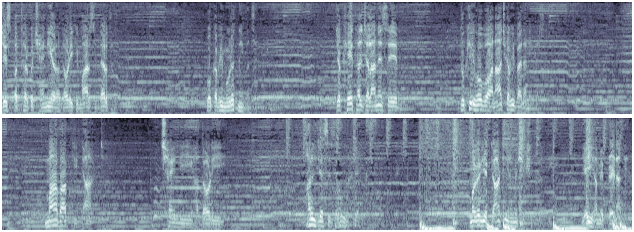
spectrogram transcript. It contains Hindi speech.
जिस पत्थर को छैनी और हथौड़ी की मार से दर्द हो, वो कभी मूर्त नहीं बन सकती। जो खेत हल चलाने से दुखी हो, वो अनाज कभी पैदा नहीं कर सकता। माँ बाप की डांट, छैनी, हथौड़ी, हल जैसे ज़रूर है। मगर ये डांट ही हमें शिक्षित करती है, यही हमें प्रेरणा देती है।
